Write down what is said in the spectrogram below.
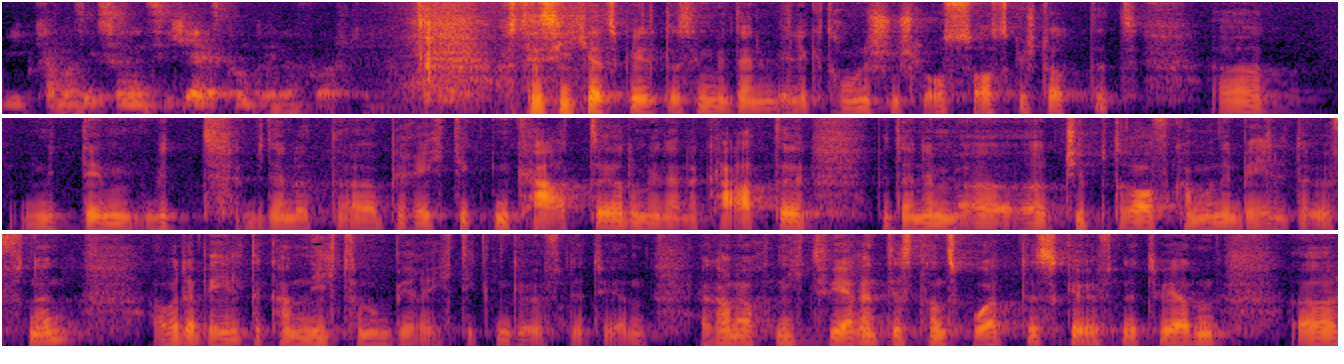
wie kann man sich so einen Sicherheitscontainer vorstellen? Also die Sicherheitsbehälter sind mit einem elektronischen Schloss ausgestattet. Äh, mit, dem, mit, mit einer äh, berechtigten Karte oder mit einer Karte mit einem äh, Chip drauf kann man den Behälter öffnen aber der Behälter kann nicht von Unberechtigten geöffnet werden. Er kann auch nicht während des Transportes geöffnet werden, äh,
